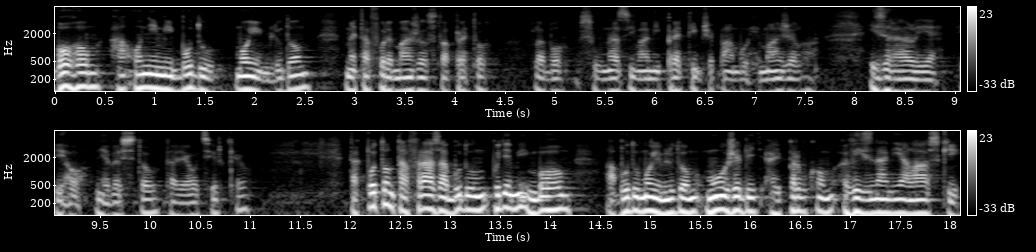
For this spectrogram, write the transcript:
Bohom a oni mi budú mojim ľudom. Metafore manželstva preto, lebo sú nazývaní predtým, že pán Boh je manžel a Izrael je jeho nevestou, tá jeho církev. Tak potom tá fráza budú, budem im Bohom a budú mojim ľudom môže byť aj prvkom vyznania lásky,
